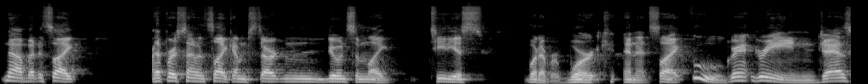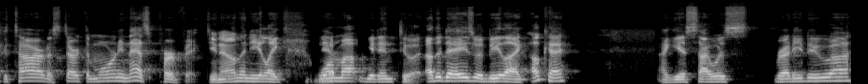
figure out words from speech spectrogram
No, but it's like that first time it's like I'm starting doing some like tedious whatever work, and it's like, ooh, Grant Green, jazz guitar to start the morning. That's perfect, you know. And then you like warm up, get into it. Other days would be like, okay, I guess I was ready to uh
